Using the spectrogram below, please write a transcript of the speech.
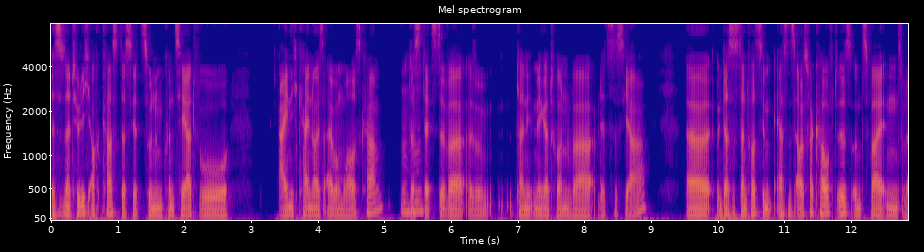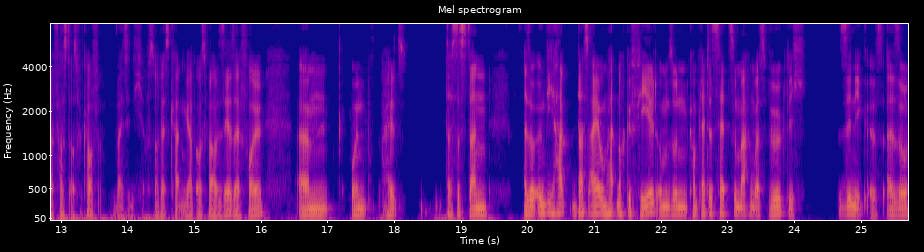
es ist natürlich auch krass, dass jetzt zu einem Konzert, wo eigentlich kein neues Album rauskam. Mhm. Das letzte war, also Planet Megatron war letztes Jahr. Äh, und dass es dann trotzdem erstens ausverkauft ist und zweitens, oder fast ausverkauft, weiß ich nicht, ob es noch Restkarten gab, aber es war sehr, sehr voll. Ähm, und halt, dass es dann, also irgendwie hat, das Album hat noch gefehlt, um so ein komplettes Set zu machen, was wirklich sinnig ist. Also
